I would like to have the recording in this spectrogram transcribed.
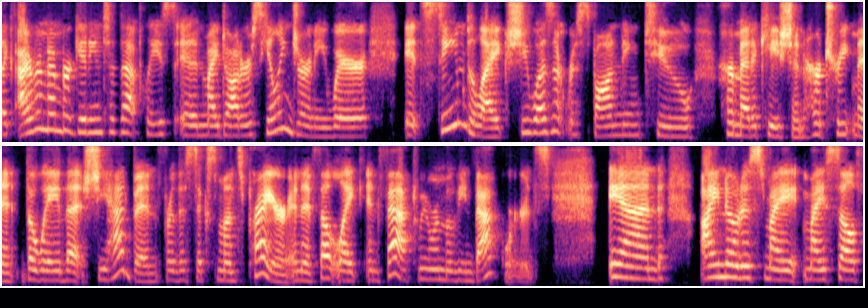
Like I remember getting to that place in my daughter's healing journey where it seemed like she wasn't responding to her medication, her treatment the way that she had been for the 6 months prior. And it felt like in fact we were moving backwards. And i noticed my myself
